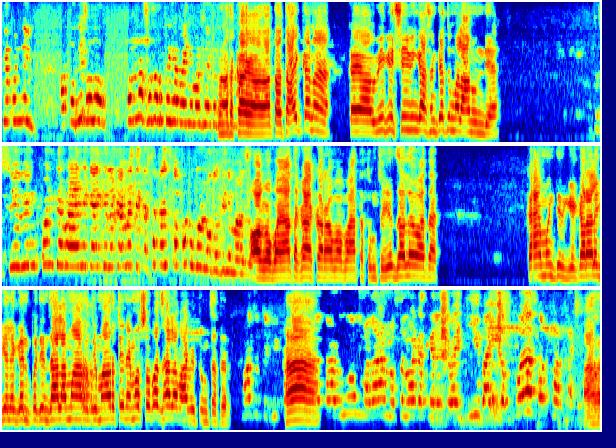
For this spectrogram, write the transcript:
ते पण नाही. आता वीस हजार पन्नास हजार रुपये ह्या बाईने माझ्या पण आता काय आता आता ऐका ना काय वेगळी सेव्हिंग असेल त्या तुम्हाला आणून द्या. सेविंग पण त्या बायाने काय केलं काय माहिती का? सकाळीच कपाट उघडलं होतं तिने माझं. अगं बाय आता काय करा बाबा? आता तुमचं हेच झालं आता. काय म्हणते की करायला गेले गणपती झाला मारुती मारुती नाही मग सोबत झाला भाभी तुमचा तर ही हा. ही. हा.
